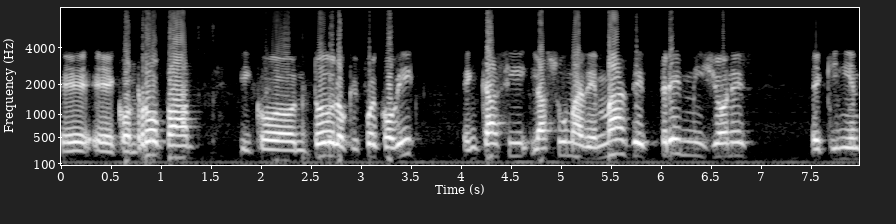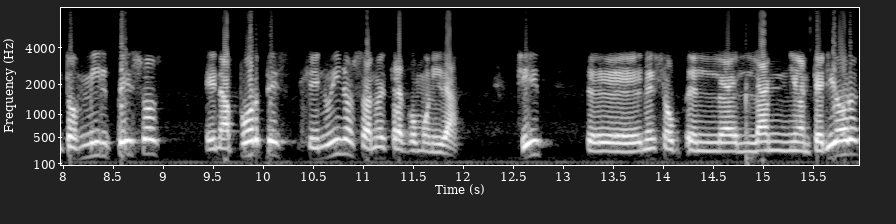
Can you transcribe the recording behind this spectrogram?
eh, con ropa y con todo lo que fue COVID, en casi la suma de más de 3 millones de 500 mil pesos en aportes genuinos a nuestra comunidad. ¿sí? Eh, en eso en el año anterior,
